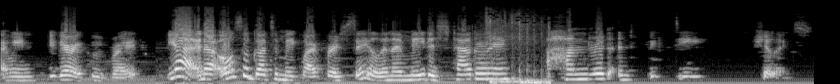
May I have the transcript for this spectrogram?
I mean, you get recruit, right? Yeah, and I also got to make my first sale, and I made a staggering 150 shillings.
